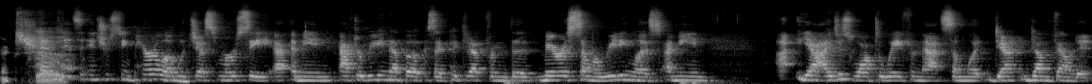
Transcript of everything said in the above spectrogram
next And I show think it's an interesting parallel with Just Mercy. I I mean, after reading that book, because I picked it up from the Marist Summer Reading List, I mean, I, yeah, I just walked away from that somewhat dumb, dumbfounded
